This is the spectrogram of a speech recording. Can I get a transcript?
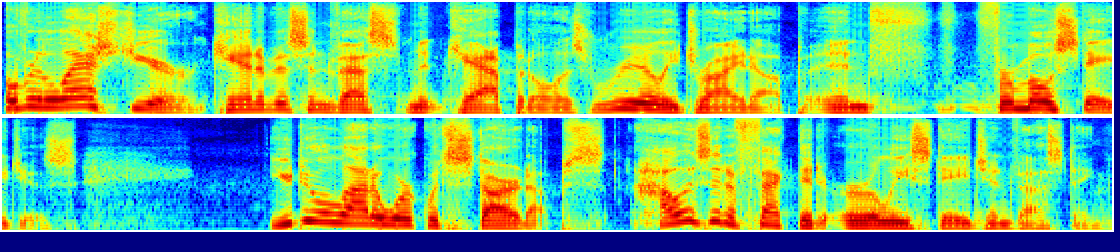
Over the last year, cannabis investment capital has really dried up, and f- for most stages. You do a lot of work with startups. How has it affected early stage investing?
